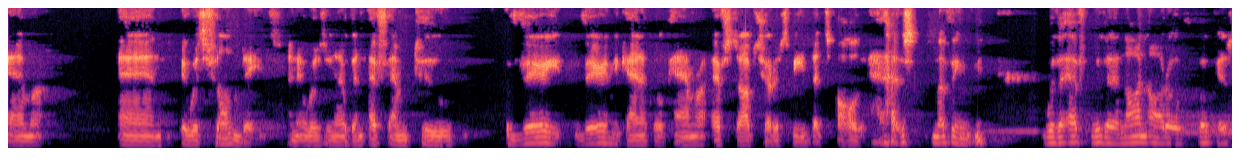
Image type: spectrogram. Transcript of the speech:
camera. And it was film days. And it was, you know, an FM2, very, very mechanical camera, f-stop, shutter speed. That's all it has. Nothing with a F, with a non-auto focus,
